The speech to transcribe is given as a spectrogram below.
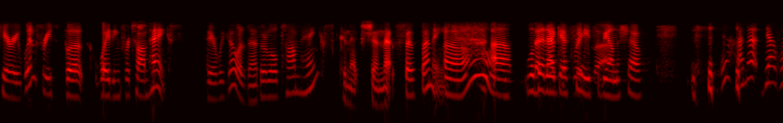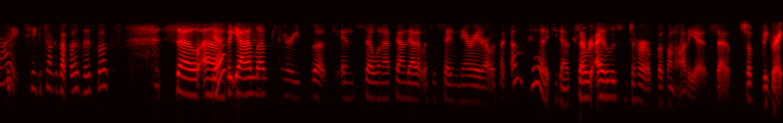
Kerry Winfrey's book, Waiting for Tom Hanks. There we go, another little Tom Hanks connection. That's so funny. Oh. Um, well, then I guess he needs to be on the show. Yeah, I know. Yeah, right. She could talk about both of those books. So, um, Yeah. but yeah, I love Kerry's book, and so when I found out it was the same narrator, I was like, oh, good, you know, because I, re- I listened to her book on audio, so she'll be great.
